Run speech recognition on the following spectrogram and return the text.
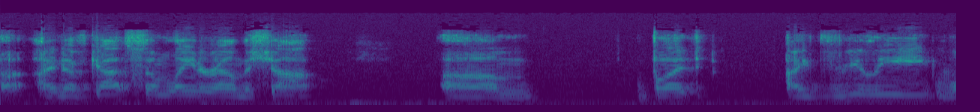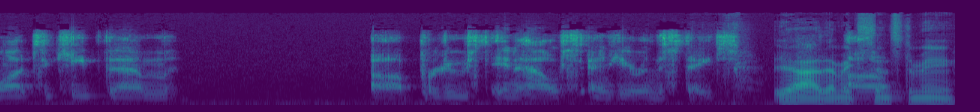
uh, and I've got some laying around the shop. Um, but I really want to keep them uh, produced in house and here in the states. Yeah, that makes Um, sense to me.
